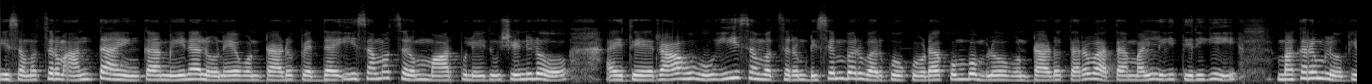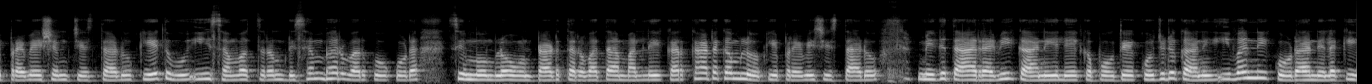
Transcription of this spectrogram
ఈ సంవత్సరం అంతా ఇంకా మీనాలోనే ఉంటాడు. పెద్ద ఈ సంవత్సరం మార్పు లేదు. శనిలో అయితే రాహువు ఈ సంవత్సరం డిసెంబర్ వరకు కూడా కుంభంలో ఉంటాడు. తర్వాత మళ్ళీ తిరిగి మకరంలోకి ప్రవేశం చే చేస్తాడు. కేతువు ఈ సంవత్సరం డిసెంబర్ వరకు కూడా సింహంలో ఉంటాడు. తర్వాత మళ్ళీ కర్కాటకంలోకి ప్రవేశిస్తాడు. మిగతా రవి కానీ లేకపోతే కుజుడు కానీ ఇవన్నీ కూడా నెలకి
